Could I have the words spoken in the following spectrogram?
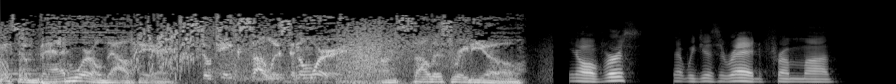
It's a bad world out there. So take solace in the word on Solace Radio. You know, a verse that we just read from uh,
